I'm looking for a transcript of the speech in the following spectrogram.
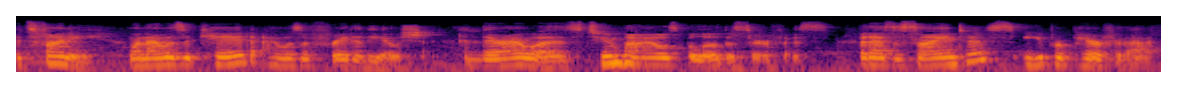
It's funny, when I was a kid, I was afraid of the ocean, and there I was, two miles below the surface. But as a scientist, you prepare for that.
